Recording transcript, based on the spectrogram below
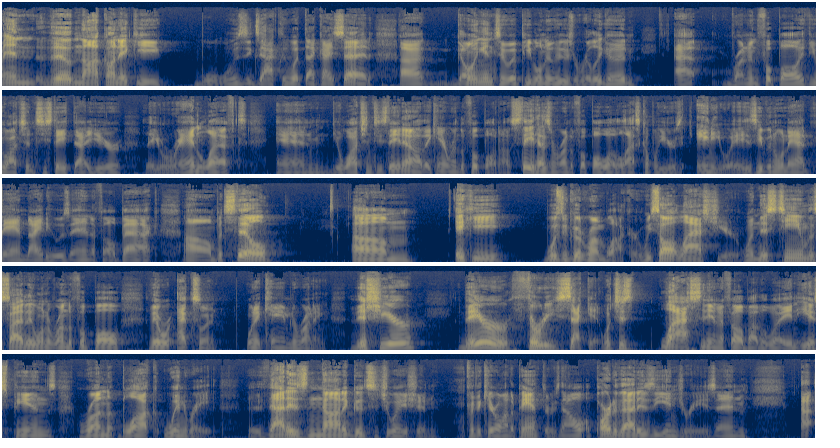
And the knock on Ickey was exactly what that guy said. Uh, going into it, people knew he was really good at running the football. If you watch NC State that year, they ran left, and you watch NC State now, they can't run the football. Now, State hasn't run the football well the last couple years, anyways, even when they had Bam Knight, who was an NFL back. Um, but still, um, Ickey was a good run blocker. We saw it last year. When this team decided they want to run the football, they were excellent when it came to running. This year, they're 32nd, which is last in the NFL, by the way, in ESPN's run block win rate. That is not a good situation for the Carolina Panthers. Now, a part of that is the injuries. And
